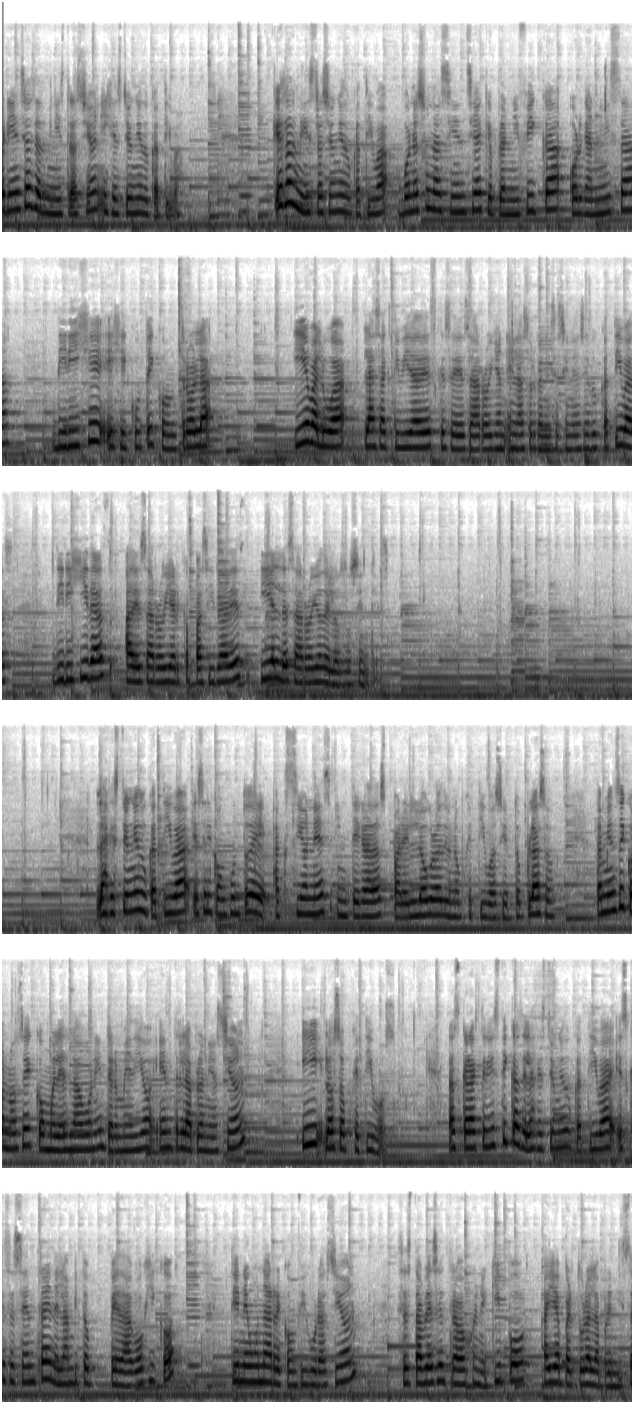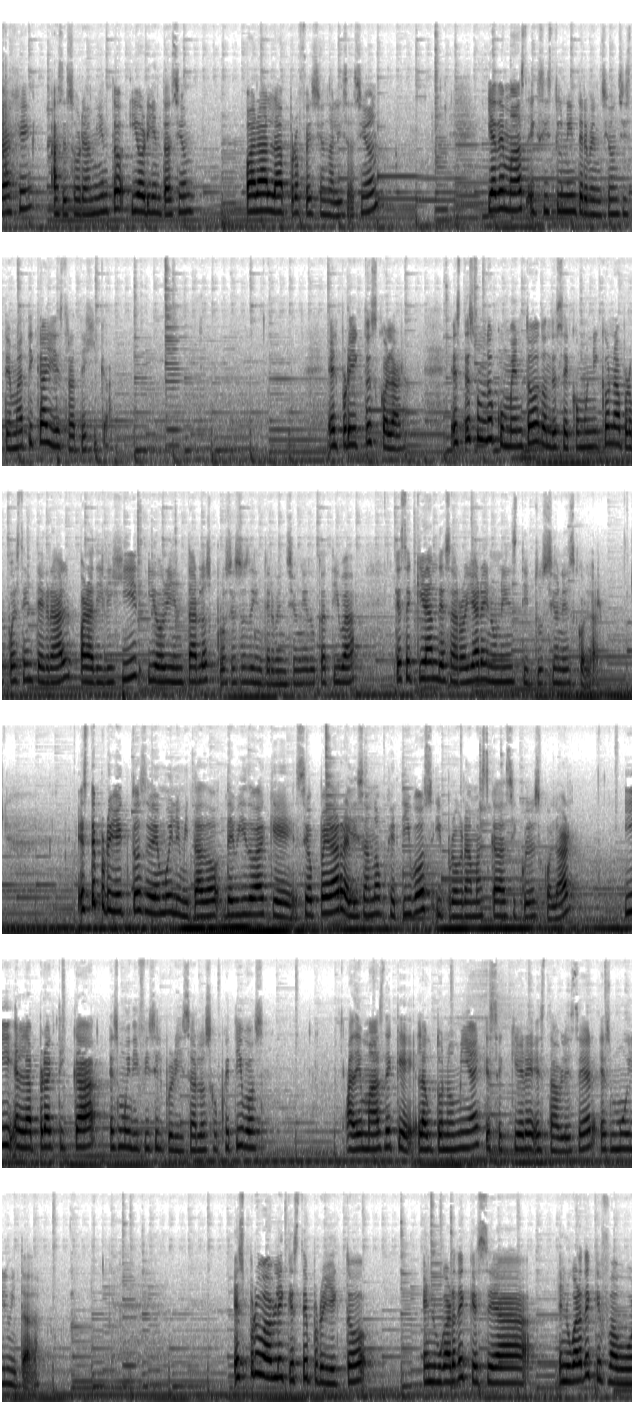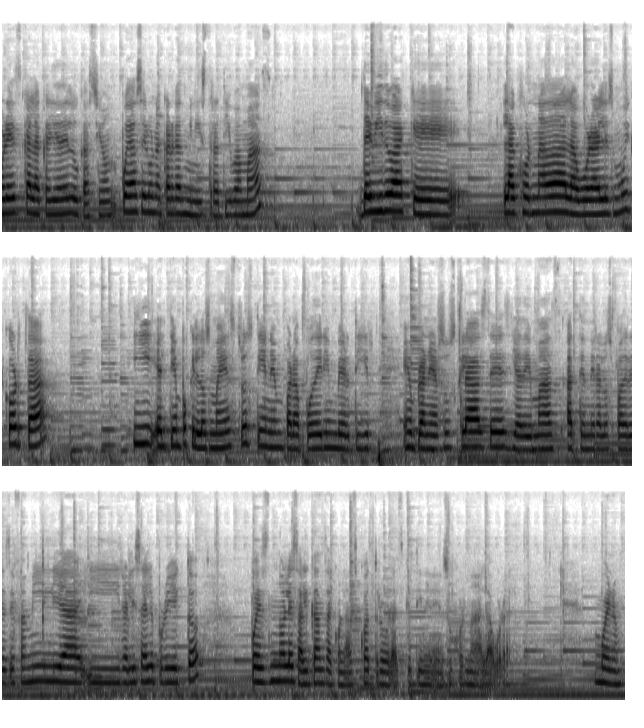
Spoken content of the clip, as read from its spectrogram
experiencias de administración y gestión educativa. ¿Qué es la administración educativa? Bueno, es una ciencia que planifica, organiza, dirige, ejecuta y controla y evalúa las actividades que se desarrollan en las organizaciones educativas dirigidas a desarrollar capacidades y el desarrollo de los docentes. La gestión educativa es el conjunto de acciones integradas para el logro de un objetivo a cierto plazo. También se conoce como el eslabón intermedio entre la planeación y los objetivos. Las características de la gestión educativa es que se centra en el ámbito pedagógico, tiene una reconfiguración, se establece el trabajo en equipo, hay apertura al aprendizaje, asesoramiento y orientación para la profesionalización y además existe una intervención sistemática y estratégica. El proyecto escolar. Este es un documento donde se comunica una propuesta integral para dirigir y orientar los procesos de intervención educativa que se quieran desarrollar en una institución escolar. Este proyecto se ve muy limitado debido a que se opera realizando objetivos y programas cada ciclo escolar y en la práctica es muy difícil priorizar los objetivos, además de que la autonomía que se quiere establecer es muy limitada. Es probable que este proyecto, en lugar de que sea, en lugar de que favorezca la calidad de educación, pueda ser una carga administrativa más, debido a que la jornada laboral es muy corta y el tiempo que los maestros tienen para poder invertir en planear sus clases y además atender a los padres de familia y realizar el proyecto, pues no les alcanza con las cuatro horas que tienen en su jornada laboral. Bueno,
